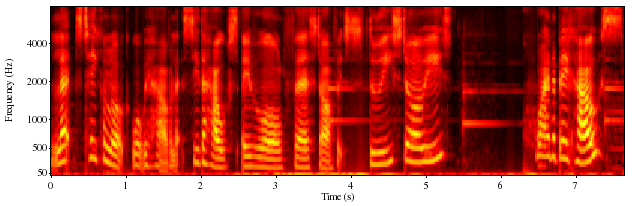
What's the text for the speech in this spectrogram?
Let's take a look what we have. Let's see the house overall first off. It's three stories. Quite a big house.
